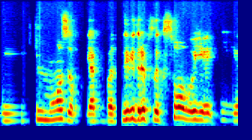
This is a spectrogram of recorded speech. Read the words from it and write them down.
які мозок якби не відрефлексовує і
